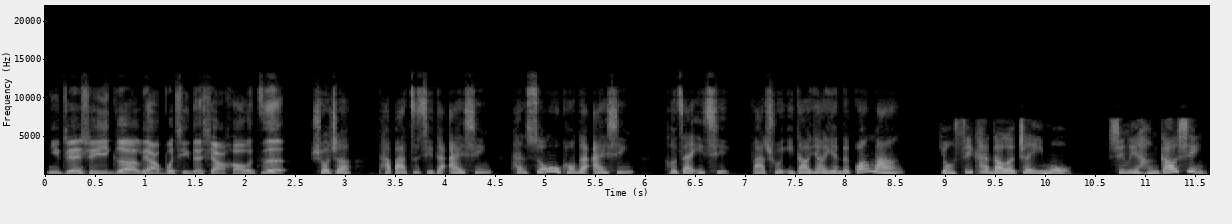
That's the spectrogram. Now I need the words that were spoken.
你真是一个了不起的小猴子。”说着，他把自己的爱心和孙悟空的爱心合在一起，发出一道耀眼的光芒。永熙看到了这一幕，心里很高兴。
